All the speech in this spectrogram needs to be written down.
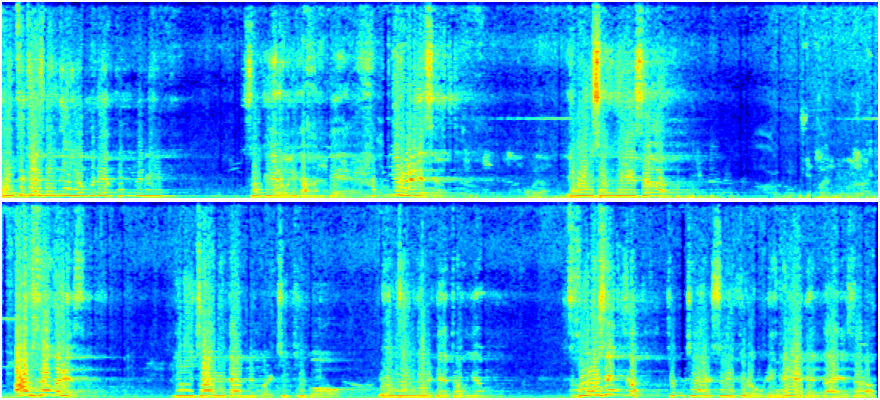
어떻게든지 이번에 국민의힘 속에 우리가 함께 합류를 해서 이번 선거에서 압승을 해서 이 자유대한민국을 지키고 윤석열 대통령 소신껏 정치할 수 있도록 우리 해야 된다 해서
